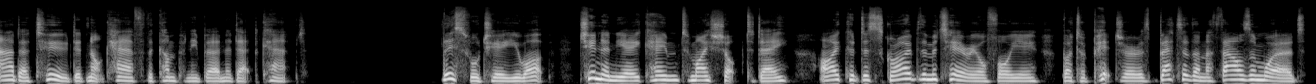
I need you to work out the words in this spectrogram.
Ada, too, did not care for the company Bernadette kept. This will cheer you up. Chinenye came to my shop today. I could describe the material for you, but a picture is better than a thousand words,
